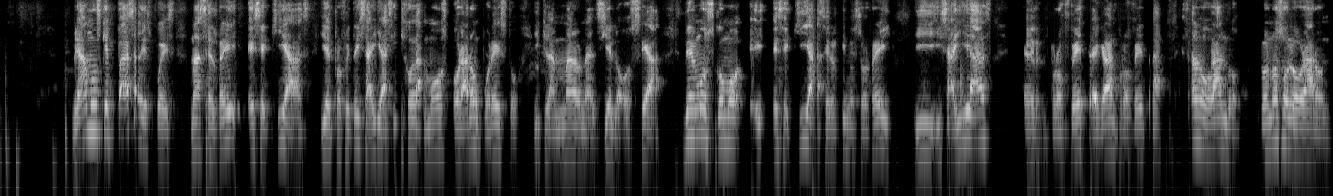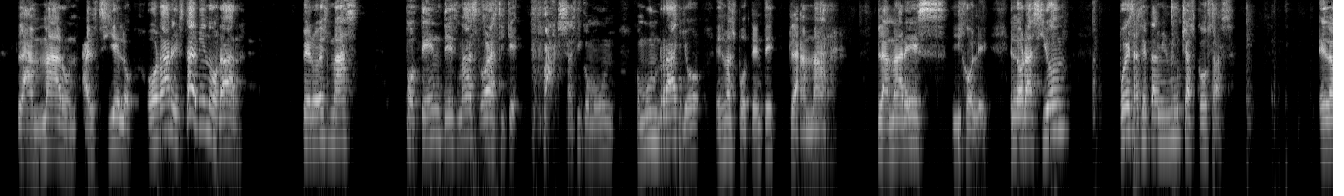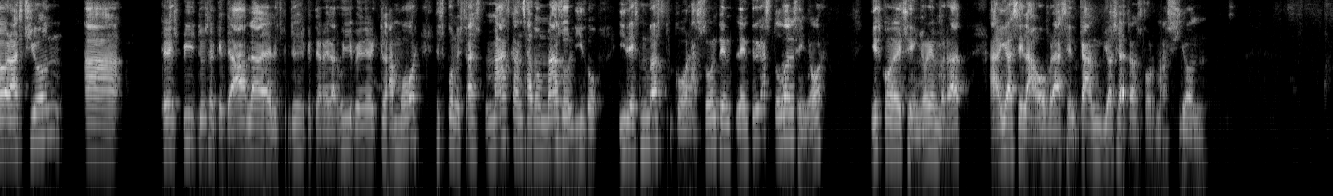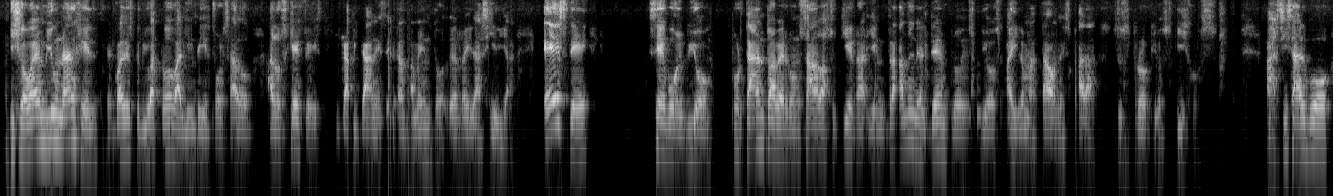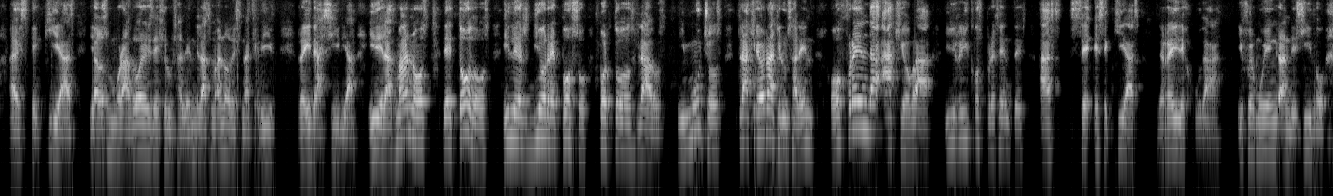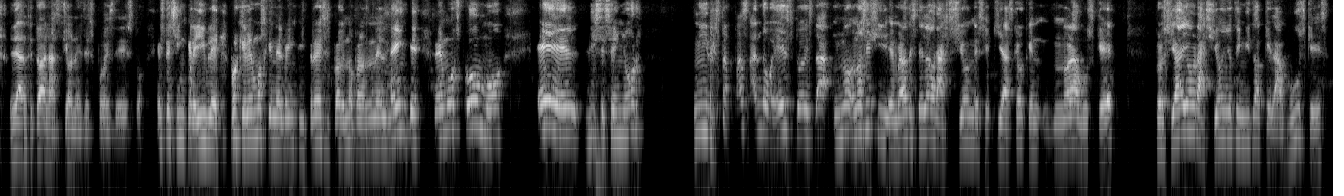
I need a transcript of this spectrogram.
Veamos qué pasa después. Mas el rey Ezequías y el profeta Isaías, hijo de Amós, oraron por esto y clamaron al cielo. O sea, vemos como eh, Ezequías, el rey, nuestro rey, y Isaías, el profeta, el gran profeta, están orando, pero no solo oraron, clamaron al cielo. Orar, está bien orar, pero es más potente, es más, ahora sí que, así como un, como un rayo, es más potente clamar. Clamar es, híjole, en la oración puedes hacer también muchas cosas. En la oración, ah, el Espíritu es el que te habla, el Espíritu es el que te redarguye, pero el clamor es cuando estás más cansado, más dolido y desnudas tu corazón, te, le entregas todo al Señor. Y es cuando el Señor en verdad ahí hace la obra, hace el cambio, hace la transformación. Y Jehová envió un ángel, el cual destruyó a todo valiente y esforzado, a los jefes y capitanes del campamento del rey de Asiria. Este se volvió, por tanto, avergonzado a su tierra y entrando en el templo de su Dios, ahí lo mataron espada sus propios hijos. Así salvó a Ezequías y a los moradores de Jerusalén de las manos de Sennacherib, rey de Asiria, y de las manos de todos, y les dio reposo por todos lados. Y muchos trajeron a Jerusalén ofrenda a Jehová y ricos presentes a Ezequías, rey de Judá. Y fue muy engrandecido delante de todas las naciones después de esto. Esto es increíble porque vemos que en el 23, no, pero en el 20, vemos cómo él dice, Señor, mira, está pasando esto, está, no, no sé si en verdad esté la oración de Ezequías, creo que no la busqué, pero si hay oración, yo te invito a que la busques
